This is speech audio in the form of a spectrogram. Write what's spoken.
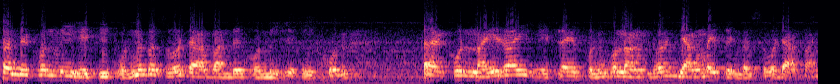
ท่านเป็นคนมีเหตุมีผลนั่นพระโสดาบันเป็นคนมีเหตุมีผลแต่คนไหนไร้เหตุไร้ผลคนนั้นท่านยังไม่เป็นพระโสดาบัน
